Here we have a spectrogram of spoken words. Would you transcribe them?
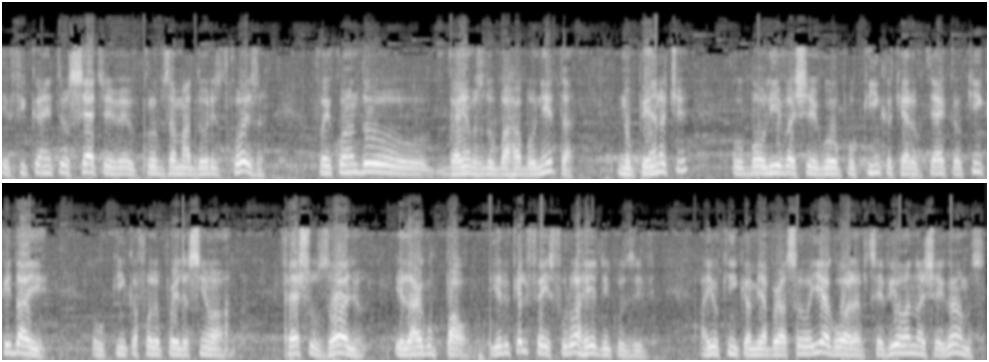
E fica entre os sete clubes amadores coisa. Foi quando ganhamos do Barra Bonita, no pênalti, o Bolívar chegou pro Quinca, que era o técnico, Quinca, e daí? O Quinca falou para ele assim, ó, fecha os olhos e larga o pau. E ele o que ele fez, furou a rede, inclusive. Aí o Quinca me abraçou, e agora? Você viu onde nós chegamos?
